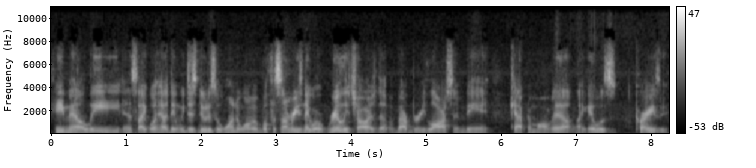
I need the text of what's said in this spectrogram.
female lead. And it's like, well, hell, didn't we just do this with Wonder Woman? But for some reason, they were really charged up about Brie Larson being Captain Marvel. Like, it was crazy.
